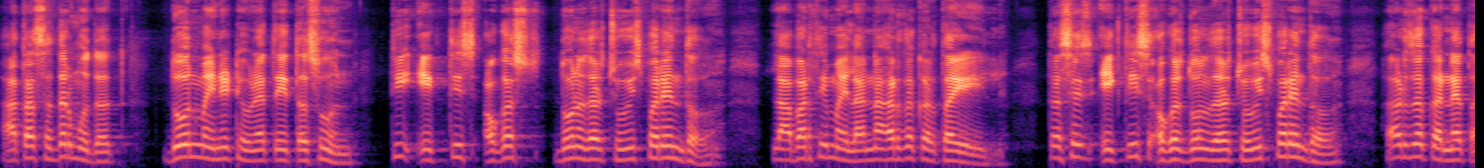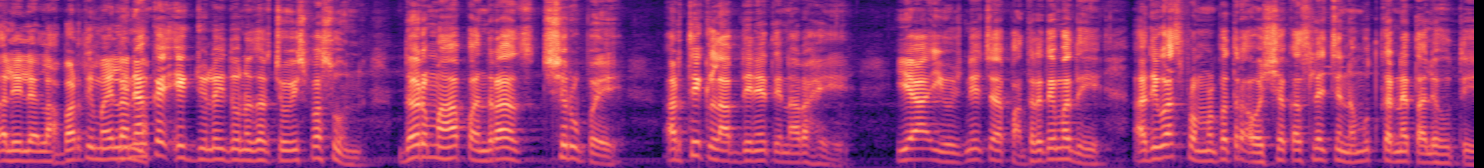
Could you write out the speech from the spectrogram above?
आता सदर मुदत दोन महिने ठेवण्यात येत असून ती एकतीस ऑगस्ट दोन हजार चोवीसपर्यंत लाभार्थी महिलांना अर्ज करता येईल. तसेच एकतीस ऑगस्ट दोन हजार चोवीसपर्यंत अर्ज करण्यात आलेल्या लाभार्थी महिलांना दिनांक एक जुलै दोन हजार चोवीसपासून दरमहा पंधराशे रुपये आर्थिक लाभ देण्यात येणार आहे. या योजनेच्या पात्रतेमध्ये अधिवास प्रमाणपत्र आवश्यक असल्याचे नमूद करण्यात आले होते.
